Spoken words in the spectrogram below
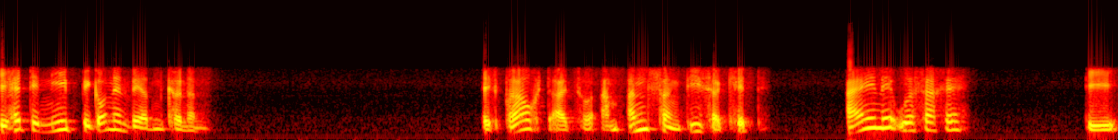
Die hätte nie begonnen werden können. Es braucht also am Anfang dieser Kette eine Ursache, die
